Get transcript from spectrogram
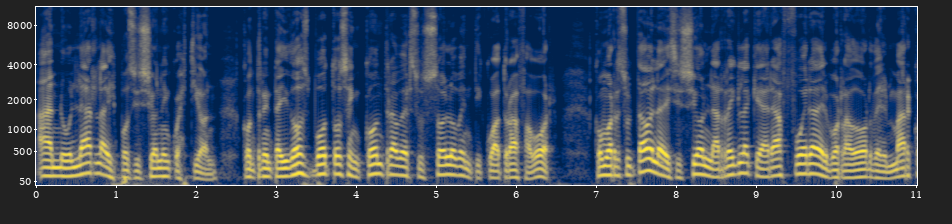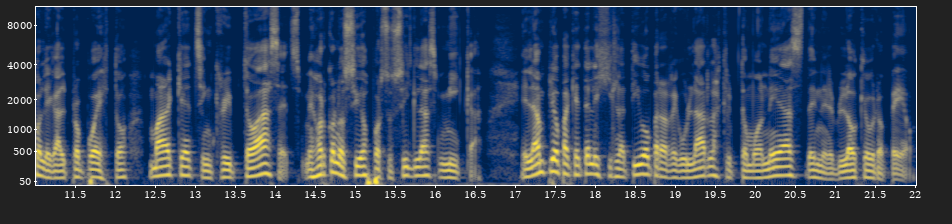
anular la disposición en cuestión, con 32 votos en contra versus solo 24 a favor. Como resultado de la decisión, la regla quedará fuera del borrador del marco legal propuesto Markets in Crypto Assets, mejor conocidos por sus siglas MICA, el amplio paquete legislativo para regular las criptomonedas en el bloque europeo.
